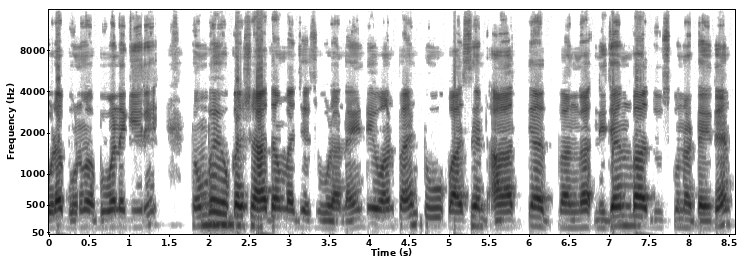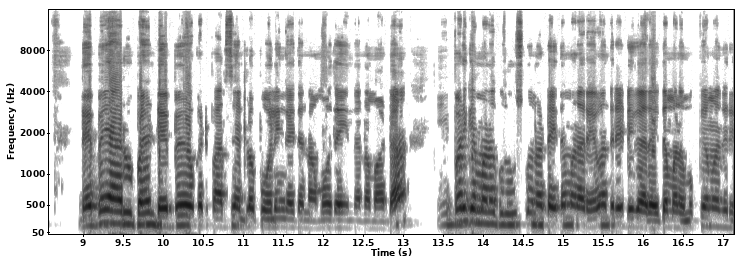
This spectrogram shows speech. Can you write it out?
కూడా భువ భువనగిరి తొంభై ఒక్క శాతం వచ్చేసి కూడా ninety one point two percent అత్యధికంగా నిజామాబాద్ చూసుకున్నట్టయితే డెబ్బై ఆరు పాయింట్ డెబ్బై ఒకటి పర్సెంట్లో పోలింగ్ అయితే నమోదైందన్నమాట. ఇప్పటికే మనకు చూసుకున్నట్టయితే మన రేవంత్ రెడ్డి గారు అయితే మన ముఖ్యమంత్రి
